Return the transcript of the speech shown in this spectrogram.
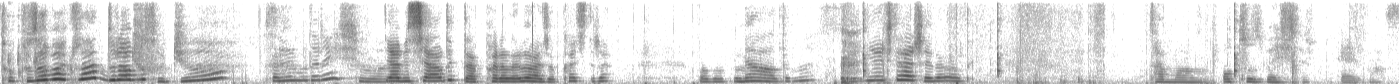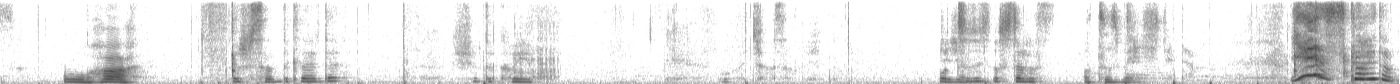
Topuza bak lan. Dur abla. Çocuğum. Senin burada ne işin var? Ya biz şey aldık da paralarını harcam. Kaç lira? Babam. Ne aldınız? Ya işte her şeyden aldık. Tamam. 35 lira elmas. Oha. Dur sandık nerede? Şurada koyayım. Oha çalsam. Çocuğum. 33 ustamız. 35 dedim. Yes koydum.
